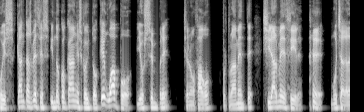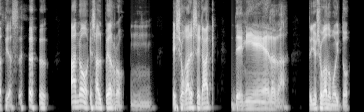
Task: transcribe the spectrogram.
Pois cantas veces indo co can escoito, que guapo, e eu sempre, se non o fago, afortunadamente, xirarme e decir, muchas gracias. ah, no, es al perro. Mm. E xogar ese gag de mierda. Teño xogado moito.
